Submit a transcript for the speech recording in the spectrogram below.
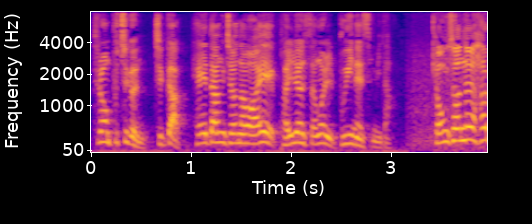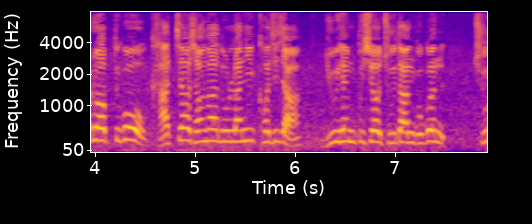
트럼프 측은 즉각 해당 전화와의 관련성을 부인했습니다. 경선을 하루 앞두고 가짜 전화 논란이 커지자 유햄프셔 주 당국은 주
